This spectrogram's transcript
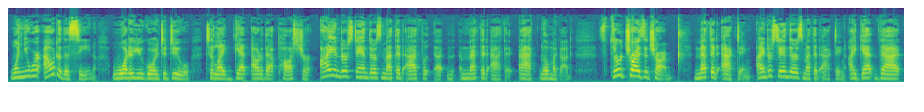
When you are out of the scene what are you going to do to like get out of that posture? I understand there's method athlete uh, method act oh my god. Third tries a charm. Method acting. I understand there's method acting. I get that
